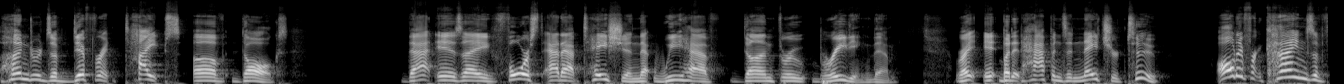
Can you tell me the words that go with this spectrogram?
hundreds of different types of dogs. That is a forced adaptation that we have done through breeding them, right? It, but it happens in nature too. All different kinds of,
